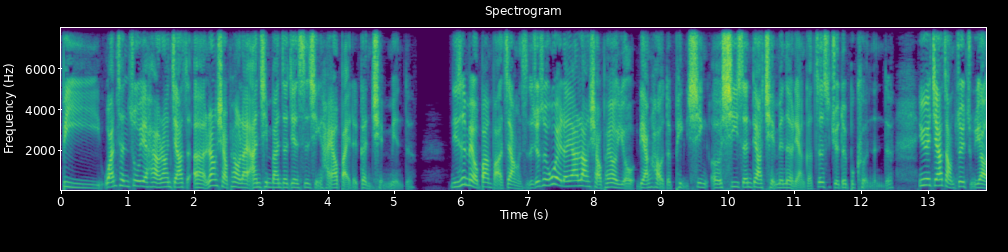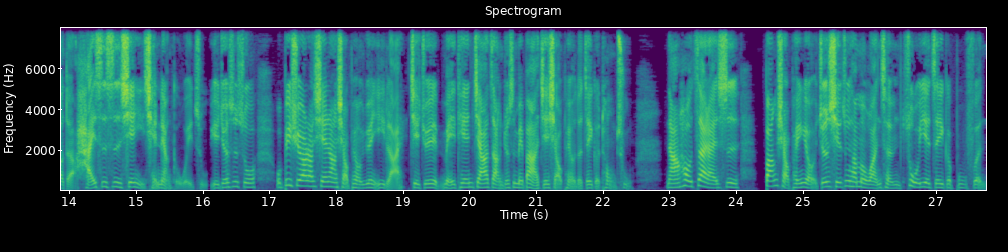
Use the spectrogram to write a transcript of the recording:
比完成作业还有让家长呃让小朋友来安亲班这件事情还要摆得更前面的，你是没有办法这样子的，就是为了要让小朋友有良好的品性而牺牲掉前面那两个，这是绝对不可能的。因为家长最主要的还是是先以前两个为主，也就是说，我必须要让先让小朋友愿意来解决每天家长就是没办法接小朋友的这个痛处，然后再来是。帮小朋友就是协助他们完成作业这个部分，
